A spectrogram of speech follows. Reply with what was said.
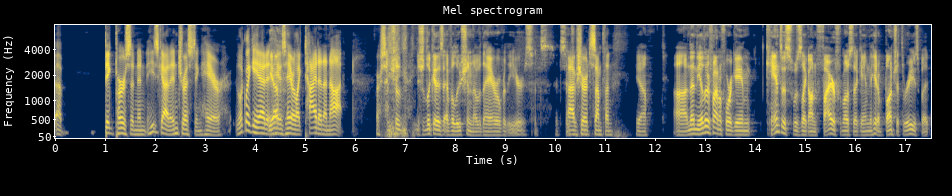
a big person, and he's got interesting hair. It looked like he had Yeah. his hair like tied in a knot or You something. should you should look at his evolution of the hair over the years. It's it's I'm sure it's something. yeah. Uh, and then the other Final Four game, Kansas was like on fire for most of that game. They hit a bunch of threes, but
